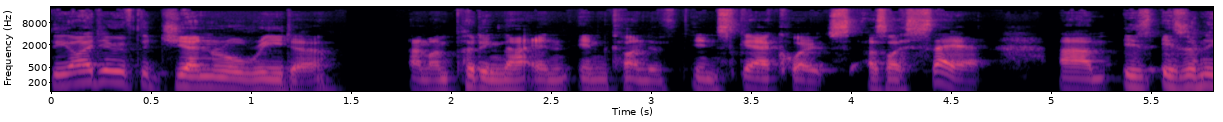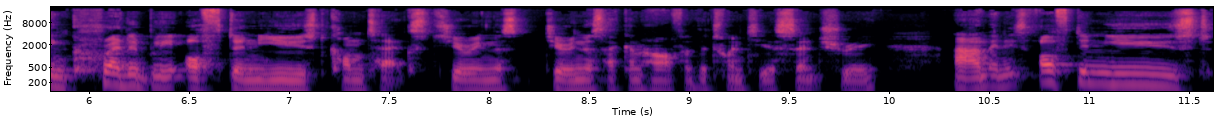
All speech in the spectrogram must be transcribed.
the idea of the general reader and I'm putting that in, in kind of in scare quotes as I say it, um, is is an incredibly often used context during this during the second half of the 20th century, um, and it's often used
